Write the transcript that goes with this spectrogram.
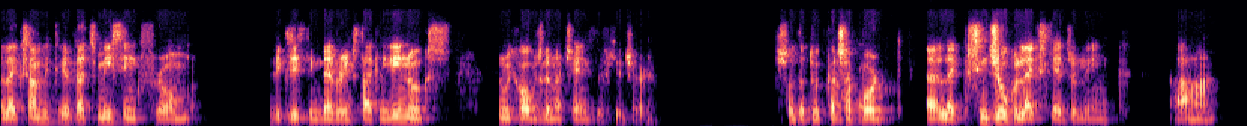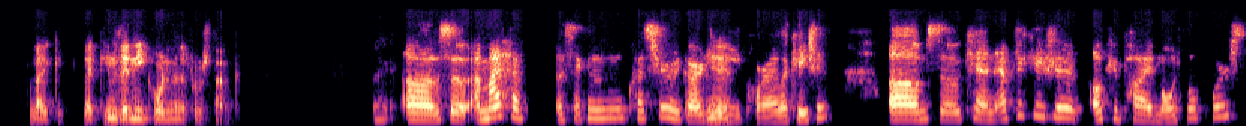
like something that's missing from the existing networking stack in Linux, and we hope it's going to change the future so that we can support uh, like Shinjuku like scheduling, uh, like like in the NIC coordinator stack. Uh, so I might have a second question regarding yeah. the core allocation. Um, so can application occupy multiple cores?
